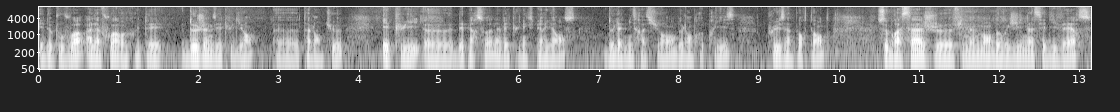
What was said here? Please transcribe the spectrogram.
et de pouvoir à la fois recruter de jeunes étudiants euh, talentueux et puis euh, des personnes avec une expérience de l'administration, de l'entreprise plus importante. Ce brassage euh, finalement d'origine assez diverse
